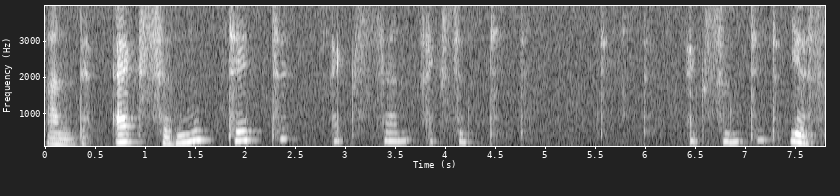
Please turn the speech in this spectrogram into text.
and accented, accent, accented, accented. Yes,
